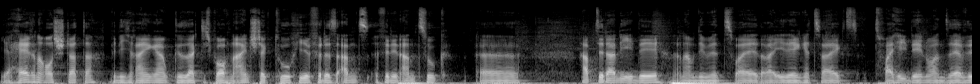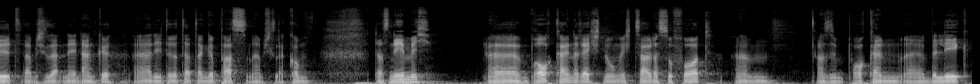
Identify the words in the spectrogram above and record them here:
ja, Herrenausstatter, bin ich reingegangen, hab gesagt, ich brauche ein Einstecktuch hier für, das An für den Anzug. Äh, habt ihr da eine Idee? Dann haben die mir zwei, drei Ideen gezeigt. Zwei Ideen waren sehr wild. Da habe ich gesagt, nee, danke. Äh, die dritte hat dann gepasst. Dann habe ich gesagt, komm, das nehme ich. Äh, brauche keine Rechnung, ich zahle das sofort. Ähm, also brauche keinen äh, Beleg.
